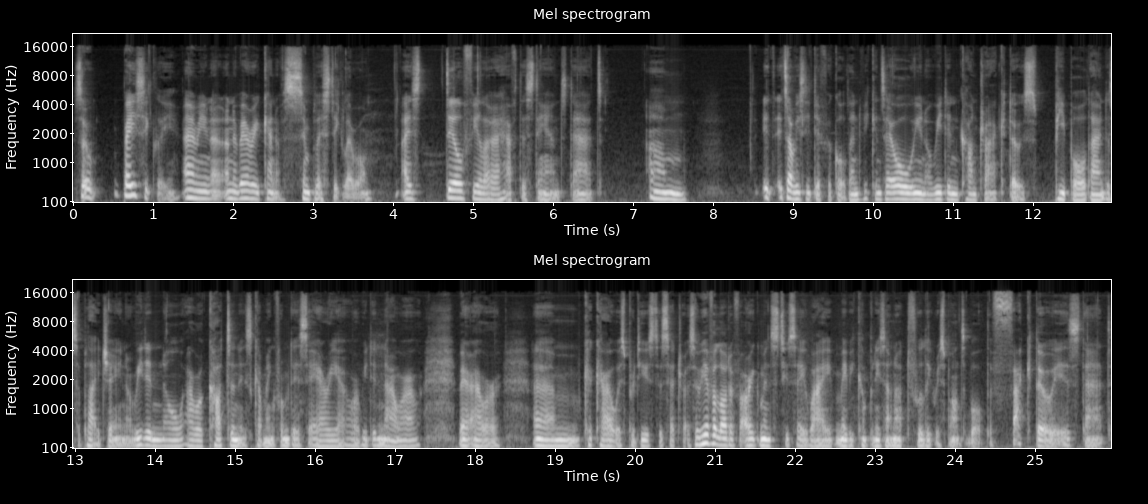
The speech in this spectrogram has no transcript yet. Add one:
So basically, I mean, on a very kind of simplistic level, I still feel that I have to stand that um, it, it's obviously difficult, and we can say, oh, you know, we didn't contract those people down the supply chain, or we didn't know our cotton is coming from this area, or we didn't know our, where our um, cacao was produced, etc. So we have a lot of arguments to say why maybe companies are not fully responsible. The fact, though, is that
